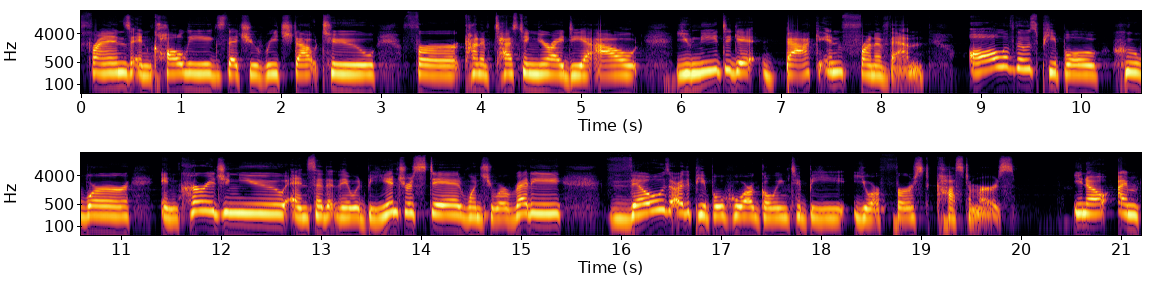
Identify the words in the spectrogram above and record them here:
friends and colleagues that you reached out to for kind of testing your idea out. You need to get back in front of them all of those people who were encouraging you and said that they would be interested once you were ready, those are the people who are going to be your first customers. You know, I'm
